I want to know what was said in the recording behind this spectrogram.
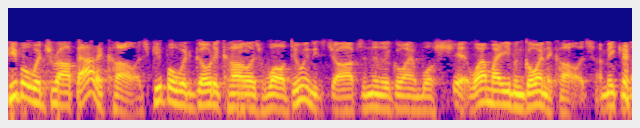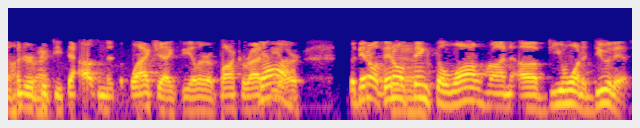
people would drop out of college. People would go to college while doing these jobs, and then they're going, "Well, shit, why am I even going to college? I'm making 150 thousand as a blackjack dealer, a baccarat Yeah. dealer." But they don't they don't Yeah. think the long run of do you want to do this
